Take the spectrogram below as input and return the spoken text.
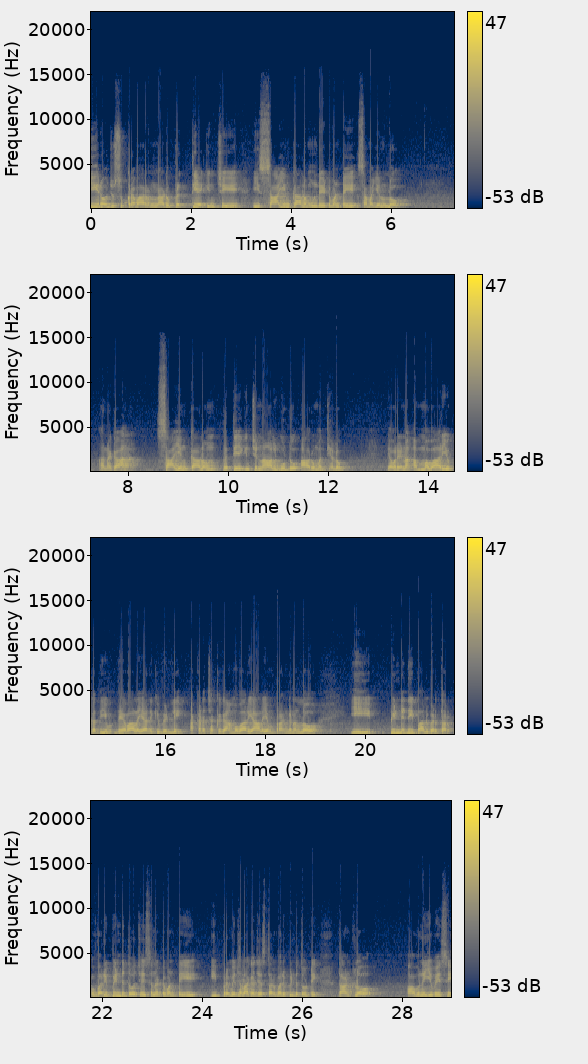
ఈరోజు శుక్రవారం నాడు ప్రత్యేకించి ఈ సాయంకాలం ఉండేటువంటి సమయంలో అనగా సాయంకాలం ప్రత్యేకించి నాలుగు టు ఆరు మధ్యలో ఎవరైనా అమ్మవారి యొక్క దీ దేవాలయానికి వెళ్ళి అక్కడ చక్కగా అమ్మవారి ఆలయం ప్రాంగణంలో ఈ పిండి దీపాలు పెడతారు. వరిపిండితో చేసినటువంటి ఈ ప్రమిదలాగా చేస్తారు వరిపిండితోటి దాంట్లో ఆవు నెయ్యి వేసి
